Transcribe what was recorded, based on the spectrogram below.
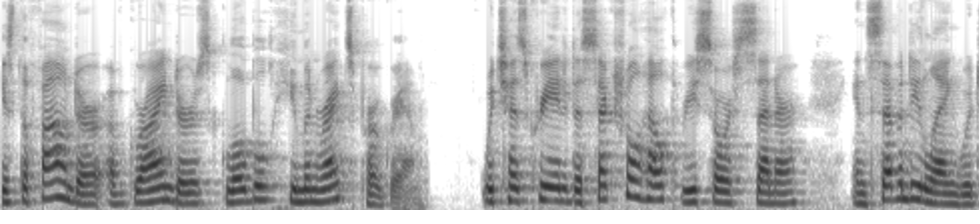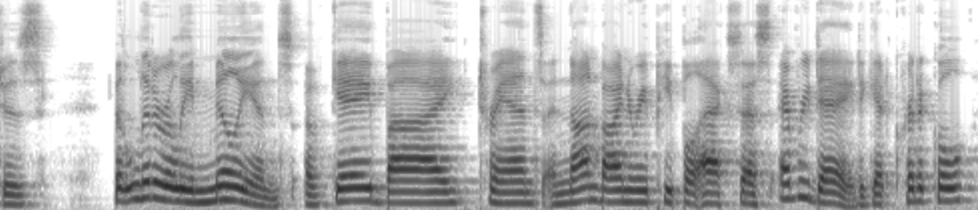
is the founder of Grindr's Global Human Rights Program, which has created a sexual health resource center in 70 languages that literally millions of gay, bi, trans, and non binary people access every day to get critical,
